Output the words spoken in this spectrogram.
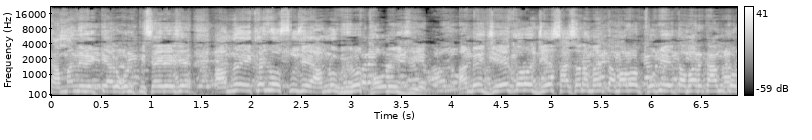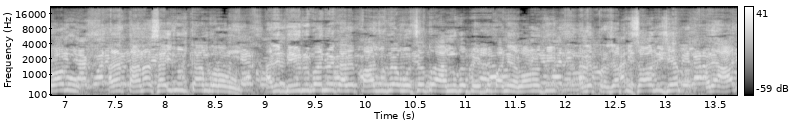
સામાન્ય વ્યક્તિ આ લોકોને પીસાઈ રહી છે. આમનો એક જ વસ્તુ છે, આમનો વિરોધ થવો નહીં જોઈએ. અમે જે કરો, જે શાસન અમે તમારો થોડી એ તમારે કામ કરવાનું અને તાનાશાહીનું જ કામ કરવાનું. અને બે રૂપિયાનું કાલે પાંચ રૂપિયા ઓછે તો આમનું કોઈ પેટનું પાણી હલવાનું નથી અને પ્રજા પીસાવાની છે અને આ જ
